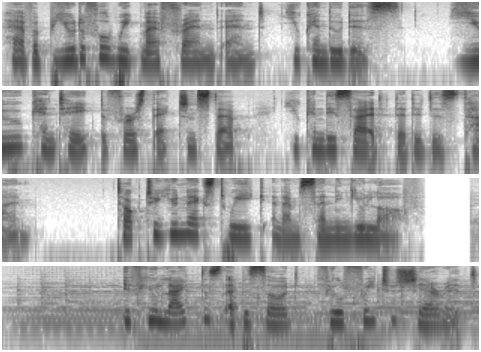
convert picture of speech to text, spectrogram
have a beautiful week, my friend, and you can do this. You can take the first action step. You can decide that it is time. Talk to you next week, and I'm sending you love. If you liked this episode, feel free to share it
